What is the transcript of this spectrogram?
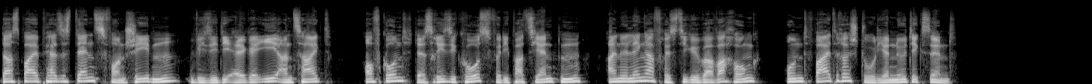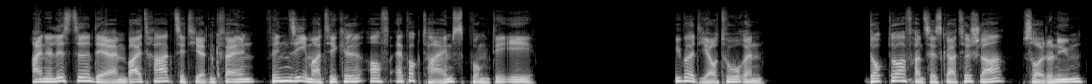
dass bei Persistenz von Schäden, wie sie die LGE anzeigt, aufgrund des Risikos für die Patienten eine längerfristige Überwachung und weitere Studien nötig sind. Eine Liste der im Beitrag zitierten Quellen finden Sie im Artikel auf epochtimes.de. über die Autorin. Dr. Franziska Tischler, Pseudonym,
